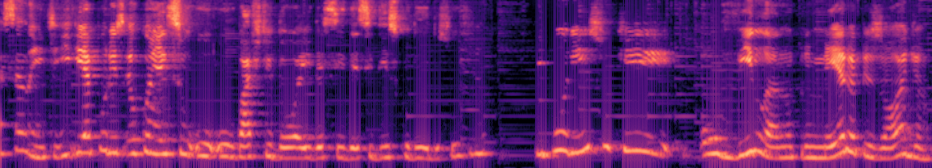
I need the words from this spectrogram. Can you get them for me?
Excelente. E, e, é por isso eu conheço o, o bastidor aí desse, desse disco do, do Surfing, e por isso que ouvi-la no primeiro episódio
